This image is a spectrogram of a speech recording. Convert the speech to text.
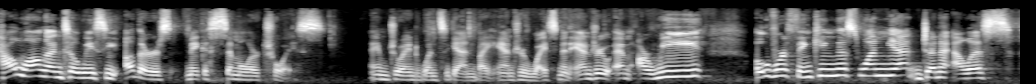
how long until we see others make a similar choice? I am joined once again by Andrew Weissmann. Andrew, um, are we overthinking this one yet? Jenna Ellis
